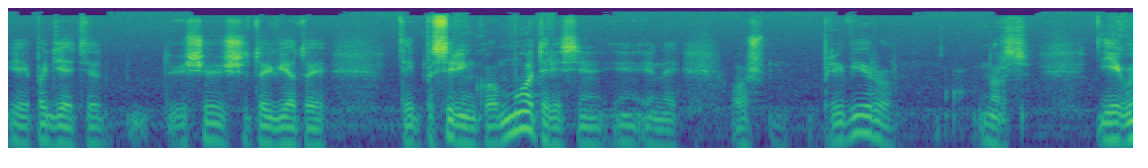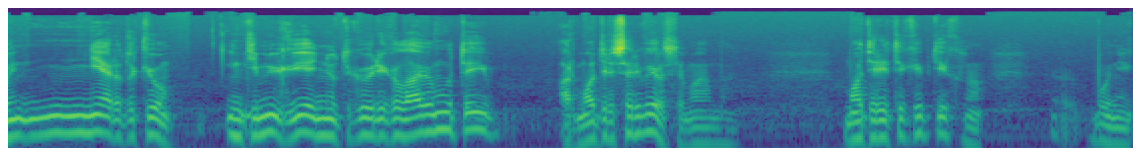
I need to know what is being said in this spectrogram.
jai padėti ši, šitoj vietoj. Tai pasirinko moteris jinai, o aš prie vyrų, nors jeigu nėra tokių intimių hygieninių tokių reikalavimų, tai ar moteris ar vyras, tai mama. Moteriai tai kaip tik, nu, būni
